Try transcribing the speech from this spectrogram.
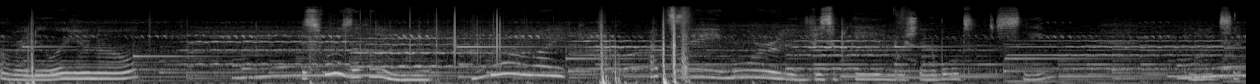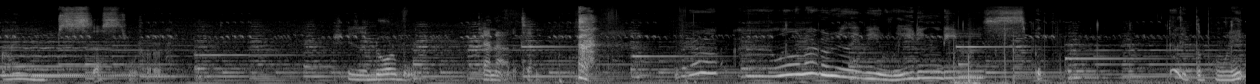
Regular, you now. This one is definitely more like, I'd say, more visibly understandable to, to. And I'd say I'm obsessed with her. She's adorable. 10 out of 10. But, uh, well, I'm not going to really be rating these, but that's the point.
